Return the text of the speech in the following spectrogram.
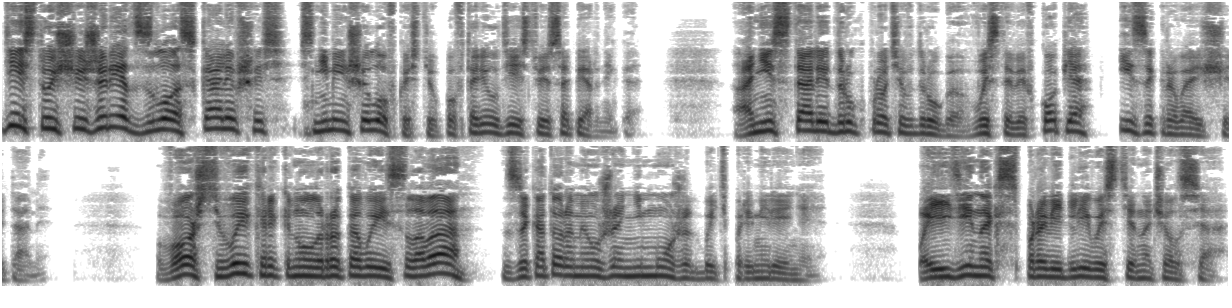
Действующий жрец, зло оскалившись, с не меньшей ловкостью повторил действия соперника. Они стали друг против друга, выставив копья и закрывая щитами. Вождь выкрикнул роковые слова, за которыми уже не может быть примирения. Поединок справедливости начался.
